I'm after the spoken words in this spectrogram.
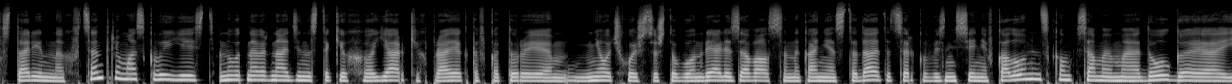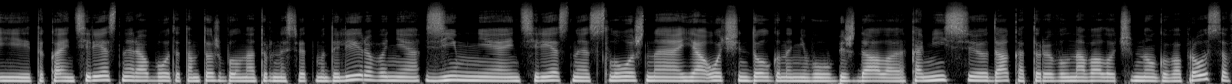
старинных в центре Москвы есть. Ну вот, наверное, один из таких ярких проектов, которые мне очень хочется, чтобы он реализовался наконец-то, да, это Церковь Вознесения в Коломенском. Самая моя долгая и такая интересная работа. Там тоже был натурный свет моделирования, зимнее, интересное, сложное. Я очень долго на него убеждала комиссию, да, которая волновала очень много вопросов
